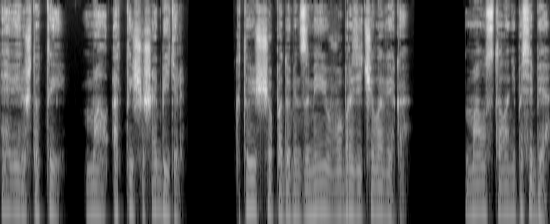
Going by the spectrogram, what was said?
Я верю, что ты, Мал, отыщешь обитель. Кто еще подобен змею в образе человека? Малу стало не по себе.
